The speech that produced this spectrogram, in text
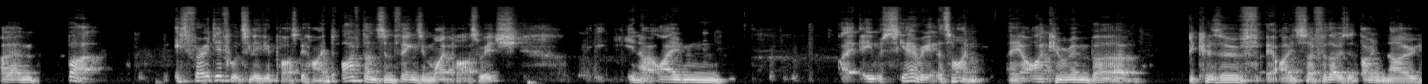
Um, but it's very difficult to leave your past behind. I've done some things in my past which, you know, I'm. I, it was scary at the time. You know, I can remember because of I. So for those that don't know,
